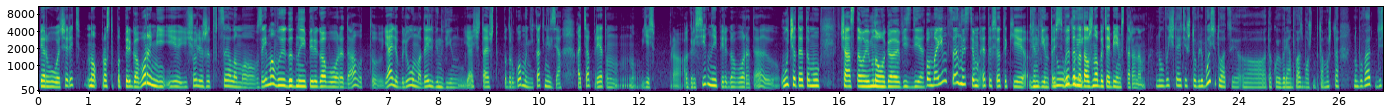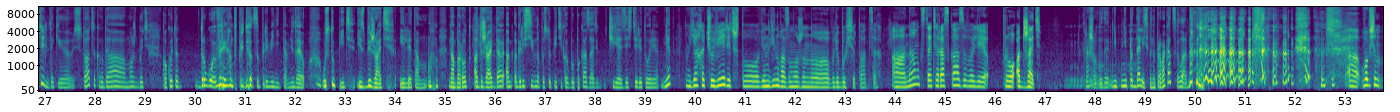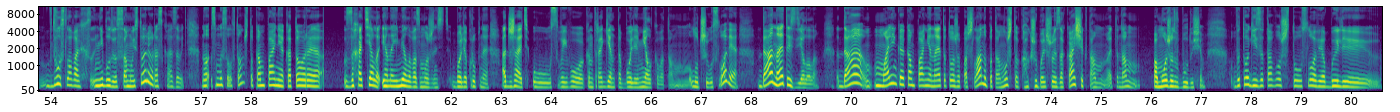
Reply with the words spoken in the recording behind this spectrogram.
первую очередь, но просто под переговорами и еще лежит в целом э, взаимовыгодные переговоры, да, вот э, я люблю модель вин-вин, я считаю, что по-другому никак нельзя, хотя при этом ну, есть про агрессивные переговоры, да, э, учат этому часто и много везде. По моим ценностям это все-таки вин-вин, то есть Ну, выгодно вы- должно быть обеим сторонам. Но вы считаете, что в любой ситуации э, такой вариант возможен? Потому что, ну, бывают действительно такие ситуации, когда, может быть, какой-то другой вариант придется применить, там, не знаю, уступить, избежать или там, наоборот, отжать, да, аг- агрессивно поступить и как бы показать, чья здесь территория. Нет? Ну, Я хочу верить, что вин-вин возможен э, в любых ситуациях. А нам, кстати, рассказывали про отжать. Хорошо, вы не, не поддались вы на провокацию, ладно. А, В общем, в двух словах не буду саму историю рассказывать, но смысл в том, что компания, которая захотела, и она имела возможность более крупная, отжать у своего контрагента более мелкого там лучшие условия, да, она это сделала. Да, маленькая компания на это тоже пошла, ну потому что как же большой заказчик, там это нам поможет в будущем. В итоге из-за того, что условия были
